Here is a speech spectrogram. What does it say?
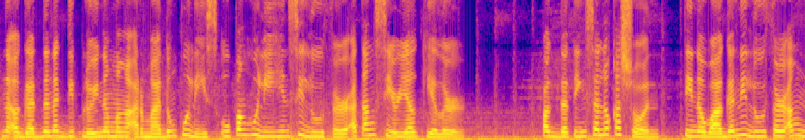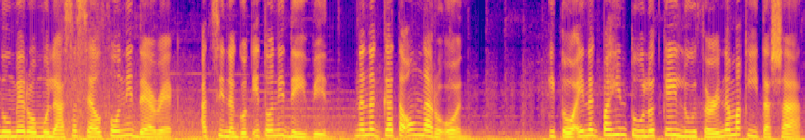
na agad na nag-deploy ng mga armadong pulis upang hulihin si Luther at ang serial killer. Pagdating sa lokasyon, tinawagan ni Luther ang numero mula sa cellphone ni Derek at sinagot ito ni David na nagkataong naroon. Ito ay nagpahintulot kay Luther na makita siya.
